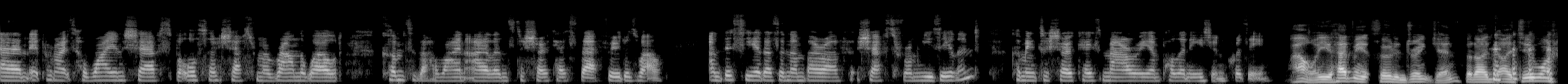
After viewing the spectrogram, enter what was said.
Um, it promotes Hawaiian chefs, but also chefs from around the world come to the Hawaiian Islands to showcase their food as well. And this year, there's a number of chefs from New Zealand coming to showcase Maori and Polynesian cuisine. Wow, well, you had me at food and drink, Jen. But I, I do want,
